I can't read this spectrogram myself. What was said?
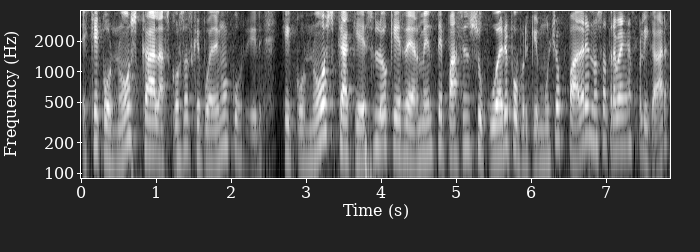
Es que conozca las cosas que pueden ocurrir, que conozca qué es lo que realmente pasa en su cuerpo, porque muchos padres no se atreven a explicar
